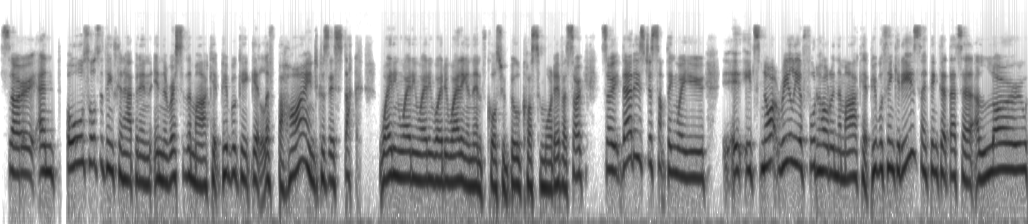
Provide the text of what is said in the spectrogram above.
So, and all sorts of things can happen in, in the rest of the market. People get, get left behind because they're stuck waiting, waiting, waiting, waiting, waiting. And then, of course, we build costs and whatever. So, so that is just something where you, it, it's not really a foothold in the market. People think it is. They think that that's a, a low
